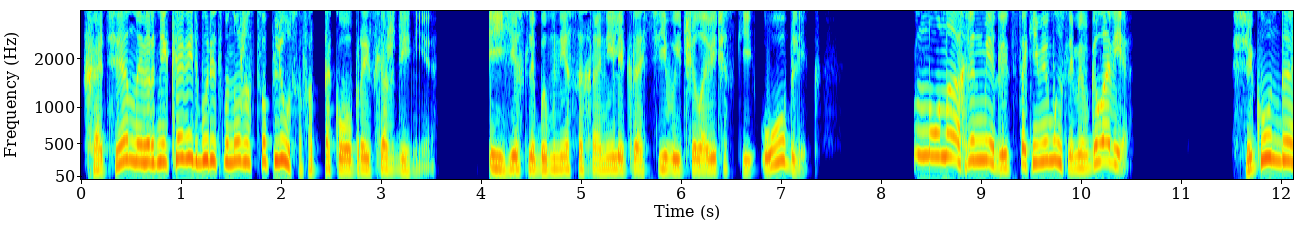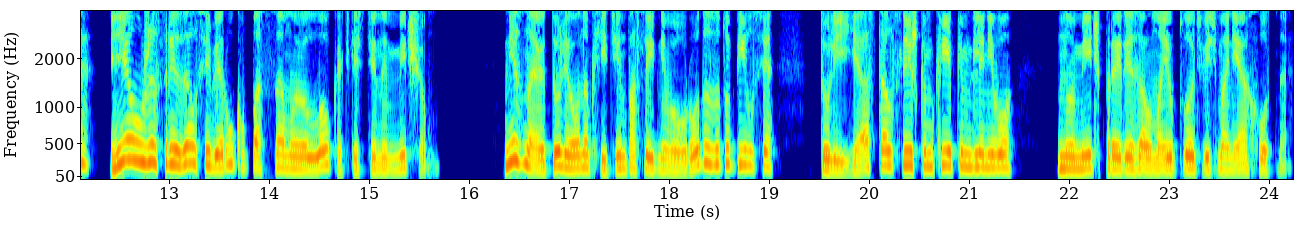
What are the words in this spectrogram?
Хотя наверняка ведь будет множество плюсов от такого происхождения. И если бы мне сохранили красивый человеческий облик, ну нахрен медлить с такими мыслями в голове? Секунда, я уже срезал себе руку по самую локоть костяным мечом. Не знаю, то ли он об последнего урода затупился, то ли я стал слишком крепким для него, но меч прорезал мою плоть весьма неохотно.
